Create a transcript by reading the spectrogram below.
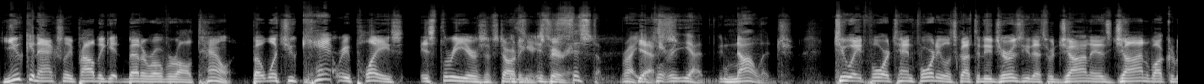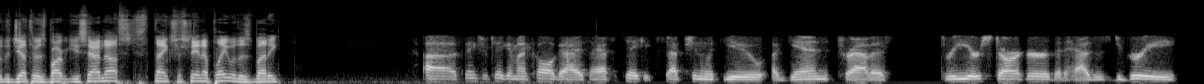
You can actually probably get better overall talent. But what you can't replace is three years of starting It's- it's experience. a system, right? Yes. You can't re- yeah, knowledge. 284 1040. Let's go out to New Jersey. That's where John is. John, welcome to the Jethro's Barbecue Sound Off. Thanks for staying up late with us, buddy. Uh, thanks for taking my call, guys. I have to take exception with you again, Travis. Three-year starter that has his degree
